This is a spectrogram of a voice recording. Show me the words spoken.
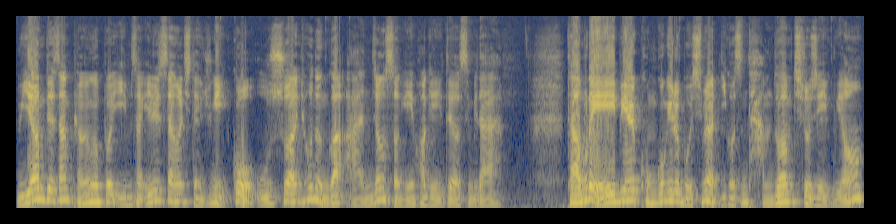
위암 대상 병용요법 임상 1상을 진행 중에 있고 우수한 효능과 안정성이 확인이 되었습니다. 다음으로 ABL001을 보시면 이것은 담도암 치료제이고요.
